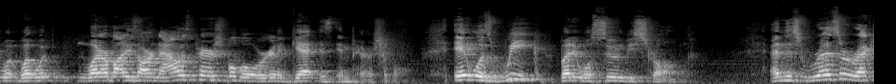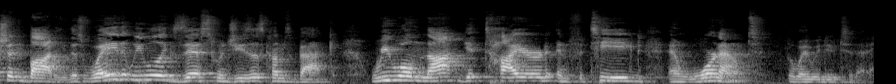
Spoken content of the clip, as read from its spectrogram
what, what, what our bodies are now is perishable, but what we're going to get is imperishable. It was weak, but it will soon be strong. And this resurrection body, this way that we will exist when Jesus comes back, we will not get tired and fatigued and worn out the way we do today.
